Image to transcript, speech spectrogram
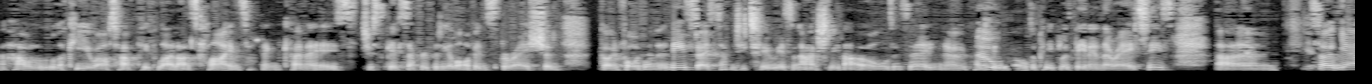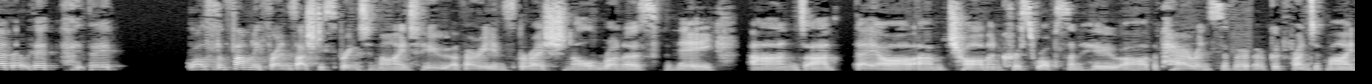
how lucky you are to have people like that as clients. I think kind of is just gives everybody a lot of inspiration going forward. And these days, 72 isn't actually that old, is it? You know, plenty no. of older people have been in their 80s. Um, yeah. so yeah, the, the, the, well, some family friends actually spring to mind who are very inspirational runners for me and uh, they are um, Charm and Chris Robson, who are the parents of a, a good friend of mine.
